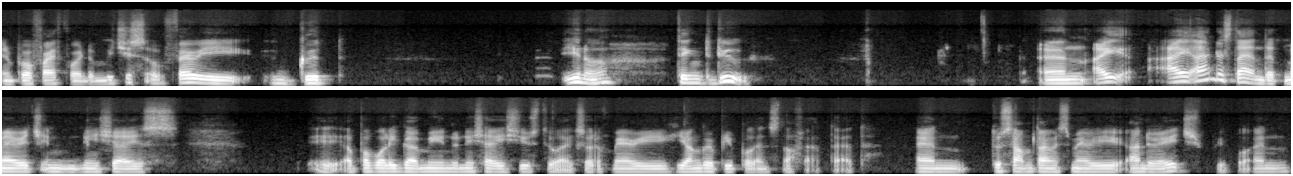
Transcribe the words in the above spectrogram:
and provide for them which is a very good you know thing to do and I I understand that marriage in Indonesia is eh, apa poligami Indonesia is used to like sort of marry younger people and stuff like that. and to sometimes marry underage people. And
